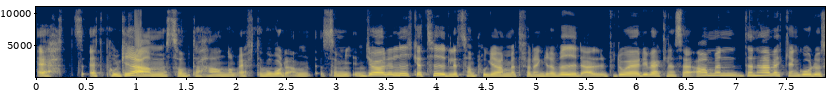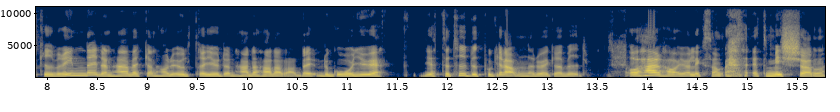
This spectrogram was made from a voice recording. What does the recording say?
ett, ett program som tar hand om eftervården. Som gör det lika tydligt som programmet för den gravida. För då är det verkligen så här, ja men den här veckan går du och skriver in dig, den här veckan har du ultraljud, den här, det här, det här. Det, det går ju ett jättetydligt program när du är gravid. Och här har jag liksom ett mission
